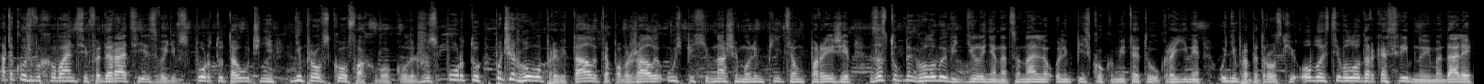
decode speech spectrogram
а також вихованці Федерації з видів спорту та учні Дніпровського фахового коледжу спорту, почергово привітали та побажали успіхів нашим олімпійцям в Парижі. Заступник голови відділення Національного олімпійського комітету України у Дніпропетровській області, володарка срібної медалі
